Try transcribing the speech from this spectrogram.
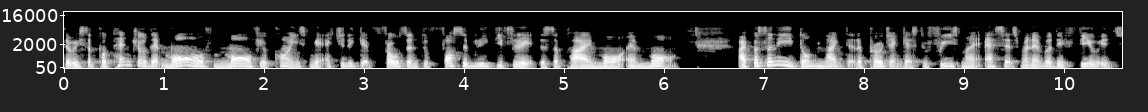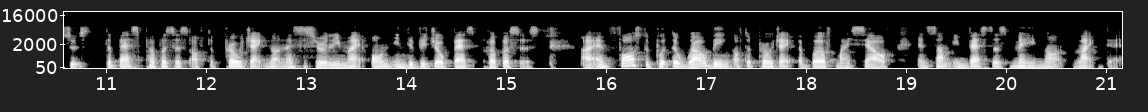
there is a potential that more of more of your coins may actually get frozen to forcibly deflate the supply more and more. I personally don't like that the project gets to freeze my assets whenever they feel it suits the best purposes of the project, not necessarily my own individual best purposes. I am forced to put the well-being of the project above myself, and some investors may not like that.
